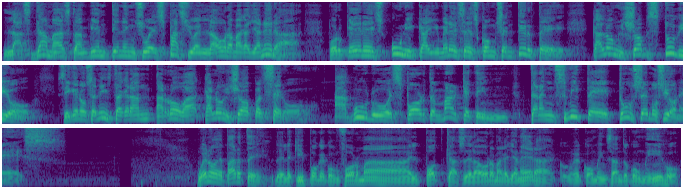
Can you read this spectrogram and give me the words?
Las damas también tienen su espacio en la hora magallanera, porque eres única y mereces consentirte. Calon Shop Studio. Síguenos en Instagram, arroba Calon Shop 0. Aguru Sport Marketing. Transmite tus emociones. Bueno, de parte del equipo que conforma el podcast de la hora magallanera, comenzando con mi hijo,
